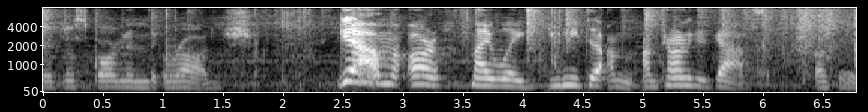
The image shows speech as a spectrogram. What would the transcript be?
I just got in the garage. Get out of my, my way. You need to I'm I'm trying to get gas. Okay.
